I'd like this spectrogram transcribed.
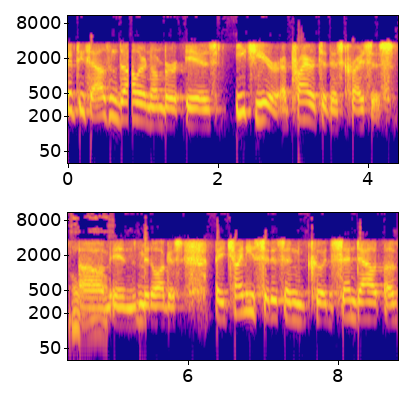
$50,000 number is each year uh, prior to this crisis oh, wow. um, in mid August. A Chinese citizen could send out of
